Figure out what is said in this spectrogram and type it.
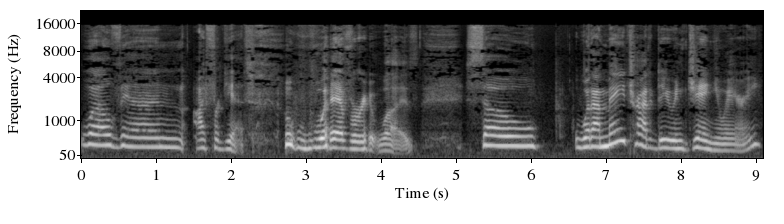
well, then I forget whatever it was. So, what I may try to do in January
